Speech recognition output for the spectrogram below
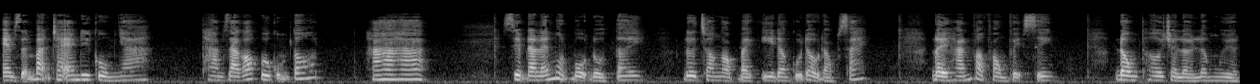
Em dẫn bạn trai em đi cùng nha. Tham gia góp vui cũng tốt. Ha ha ha. Diệp đã lấy một bộ đồ tây, Đưa cho Ngọc Bạch Y đang cúi đầu đọc sách. Đẩy hắn vào phòng vệ sinh, Đồng thời trả lời Lâm Nguyệt.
